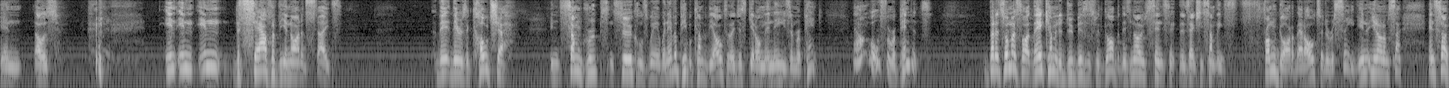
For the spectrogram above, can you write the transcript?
and I was in, in, in the south of the United States. There, there is a culture in some groups and circles where whenever people come to the altar, they just get on their knees and repent. Now, I'm all for repentance. But it's almost like they're coming to do business with God, but there's no sense that there's actually something f- from God at that altar to receive. You know, you know what I'm saying? And so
